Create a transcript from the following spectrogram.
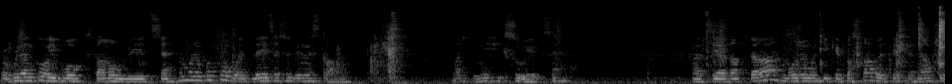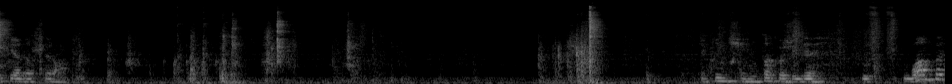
Прогулянковий блок встановлюється. Ну, можемо попробувати, здається, сюди не стане. Бачите, не фіксується. На ці адаптера можемо тільки поставити, знявши ці адаптера. Таким чином також йде тут бампер.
